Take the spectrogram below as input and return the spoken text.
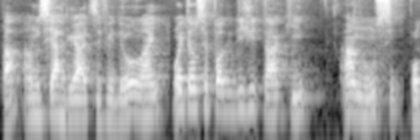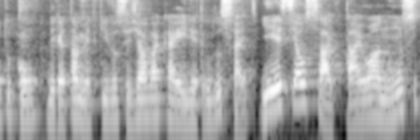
tá? Anunciar grátis e vender online, ou então você pode digitar aqui anuncie.com diretamente que você já vai cair dentro do site. E esse é o site, tá? É o anúncio,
